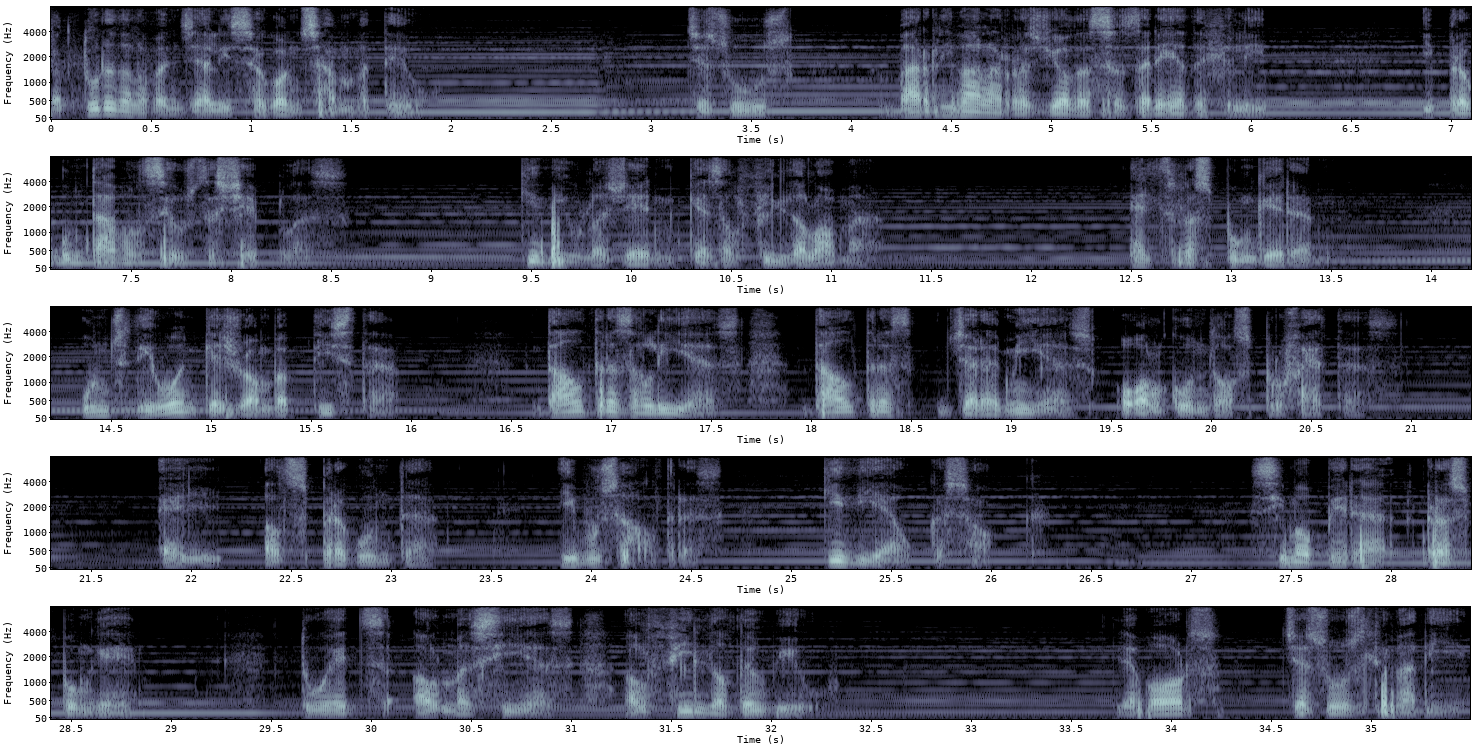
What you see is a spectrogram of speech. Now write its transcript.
Lectura de l'Evangeli segons Sant Mateu. Jesús va arribar a la regió de Cesarea de Filip i preguntava als seus deixebles «Qui diu la gent que és el fill de l'home?» Ells respongueren «Uns diuen que és Joan Baptista, d'altres Elies, d'altres Jeremies o algun dels profetes». Ell els pregunta «I vosaltres, qui dieu que sóc?» Simó Pere respongué tu ets el Messies, el fill del Déu viu. Llavors Jesús li va dir,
